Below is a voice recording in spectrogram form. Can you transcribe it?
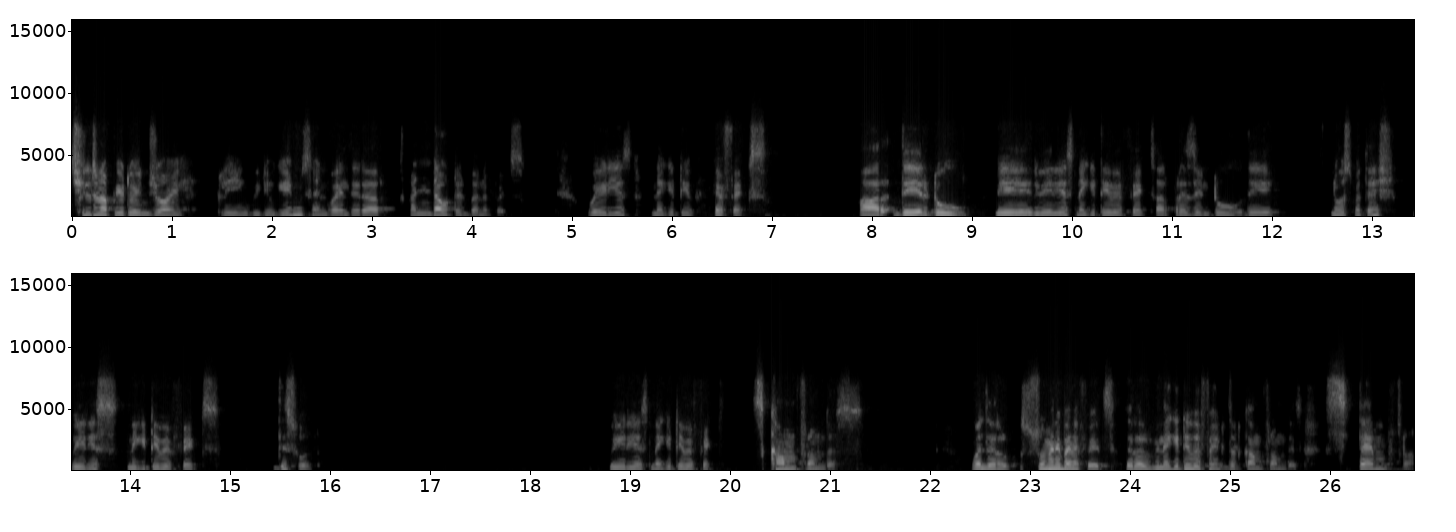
Children appear to enjoy playing video games and while there are undoubted benefits, various negative effects are there too. Various negative effects are present too. They know Smitesh, various negative effects. This word. Various negative effects come from this. Well, there are so many benefits. There are negative effects that come from this, stem from.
